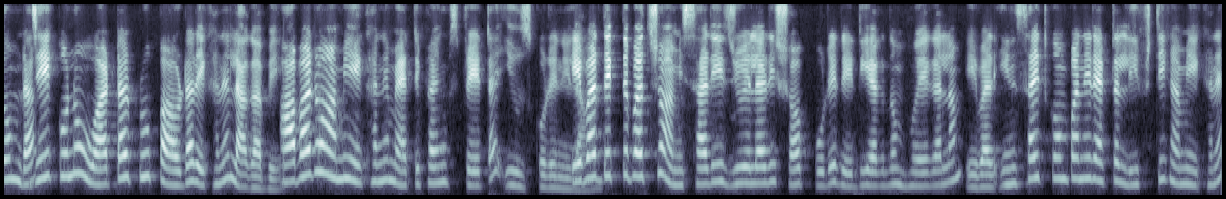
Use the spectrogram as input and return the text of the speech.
তোমরা যে কোনো ওয়াটার প্রুফ পাউডার এখানে লাগাবে। আবারও আমি এখানে ম্যাটিফাইং স্প্রেটা ইউজ করে নিলাম। এবার দেখতে পাচ্ছ আমি শাড়ি জুয়েলারি সব পরে রেডি একদম হয়ে গেলাম। এবার ইনসাইড কোম্পানির একটা লিপস্টিক আমি এখানে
